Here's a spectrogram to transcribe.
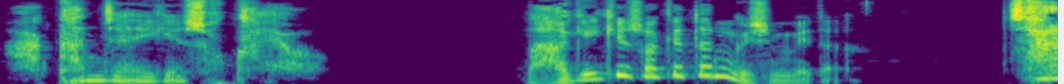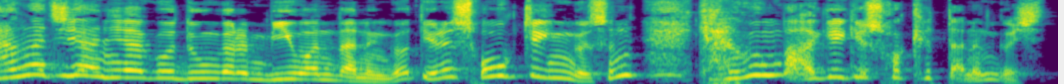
악한 자에게 속하여 마귀에게 속했다는 것입니다. 사랑하지 아니하고 누군가를 미워한다는 것, 이런 소극적인 것은 결국 마귀에게 속했다는 것이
